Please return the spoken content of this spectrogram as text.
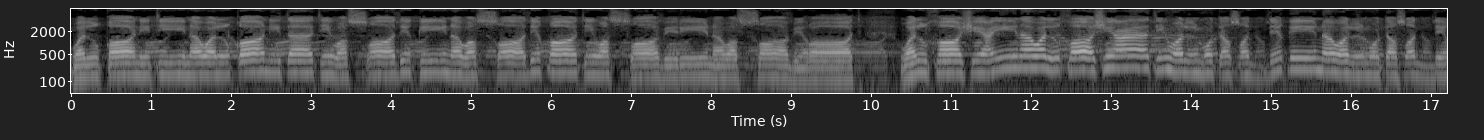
والقانتين والقانتات والصادقين والصادقات والصابرين والصابرات والخاشعين والخاشعات والمتصدقين والمتصدقات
